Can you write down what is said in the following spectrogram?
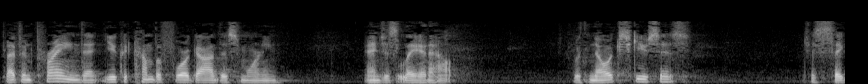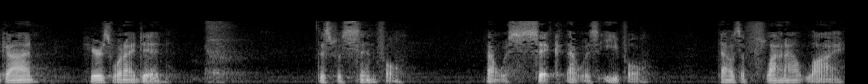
But I've been praying that you could come before God this morning and just lay it out with no excuses. Just say, God, here's what I did. This was sinful. That was sick. That was evil. That was a flat out lie.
